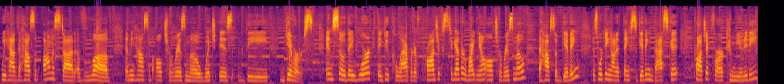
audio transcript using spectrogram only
We have the House of Amistad of love and the House of Altruismo, which is the givers. And so they work, they do collaborative projects together. Right now, Altruismo, the House of Giving, is working on a Thanksgiving basket project for our community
